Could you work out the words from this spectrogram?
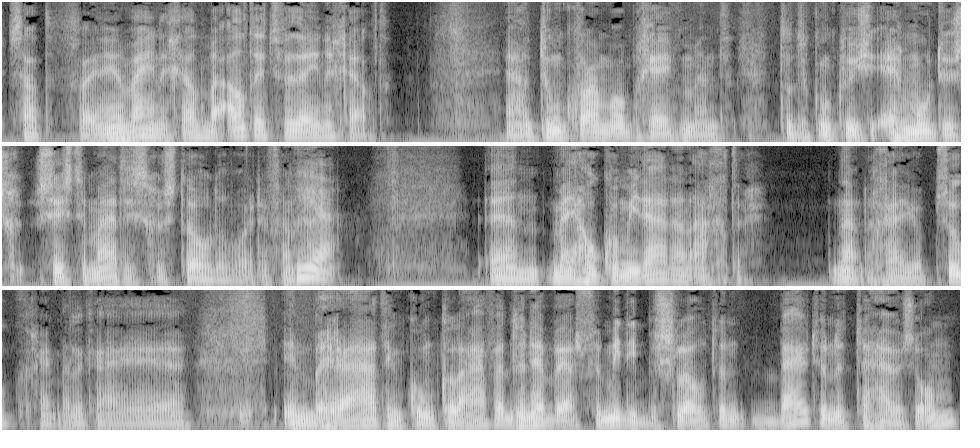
zat, verdween er weinig geld. Maar altijd verdwenen geld. Ja, toen kwamen we op een gegeven moment tot de conclusie... er moet dus systematisch gestolen worden van haar. Ja. En, maar hoe kom je daar dan achter? Nou, dan ga je op zoek, ga je met elkaar uh, in beraad, in conclave. toen hebben we als familie besloten, buiten het tehuis om...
